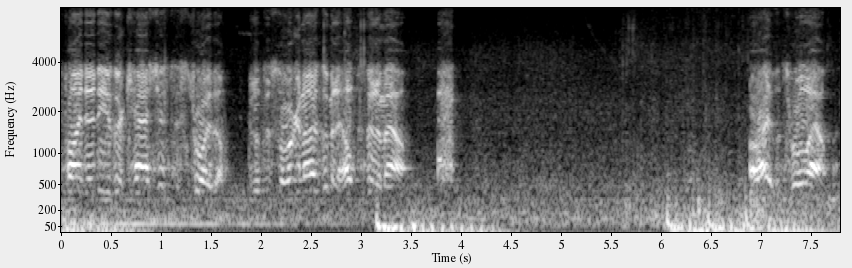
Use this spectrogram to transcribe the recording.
you find any of their caches, destroy them. It'll disorganize them and help thin them out. Alright, let's roll out.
